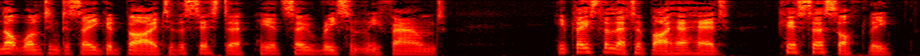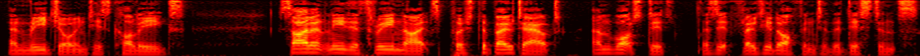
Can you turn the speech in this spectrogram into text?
not wanting to say good-bye to the sister he had so recently found. He placed the letter by her head, kissed her softly, and rejoined his colleagues. Silently the three knights pushed the boat out and watched it as it floated off into the distance.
